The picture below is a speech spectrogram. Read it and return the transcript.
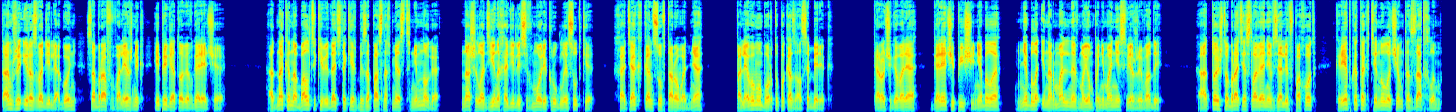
там же и разводили огонь, собрав валежник и приготовив горячее. Однако на Балтике, видать, таких безопасных мест немного. Наши ладьи находились в море круглые сутки, хотя к концу второго дня по левому борту показался берег. Короче говоря, горячей пищи не было, не было и нормальной, в моем понимании, свежей воды а от той, что братья-славяне взяли в поход, крепко так тянуло чем-то затхлым.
